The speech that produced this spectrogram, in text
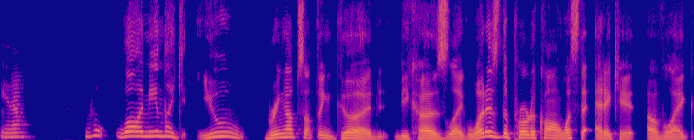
you know? Well, I mean, like you bring up something good because, like, what is the protocol and what's the etiquette of like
